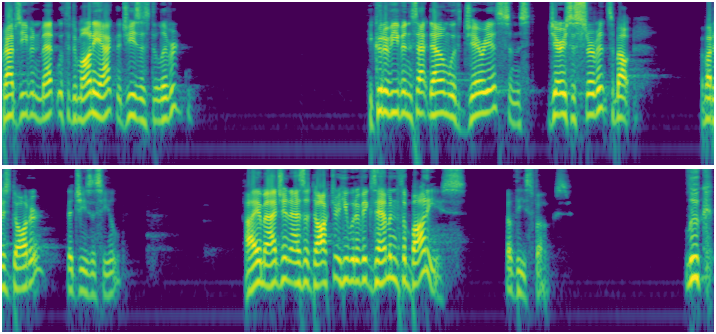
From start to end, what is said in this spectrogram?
Perhaps even met with the demoniac that Jesus delivered. He could have even sat down with Jairus and Jairus' servants about, about his daughter that Jesus healed. I imagine as a doctor, he would have examined the bodies of these folks. Luke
